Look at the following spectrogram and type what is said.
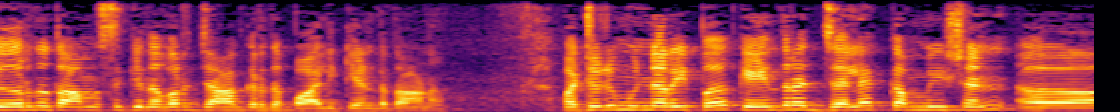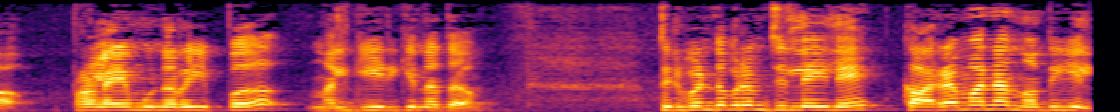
ചേർന്ന് താമസിക്കുന്നവർ ജാഗ്രത പാലിക്കേണ്ടതാണ്. മറ്റൊരു മുന്നറിയിപ്പ് കേന്ദ്ര ജല കമ്മീഷൻ പ്രളയ മുന്നറിയിപ്പ് നൽകിയിരിക്കുന്നത് തിരുവനന്തപുരം ജില്ലയിലെ കരമന നദിയിൽ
